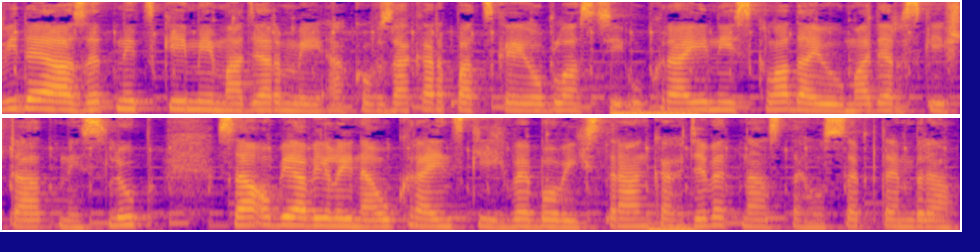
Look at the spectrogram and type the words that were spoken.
Videá s etnickými Maďarmi, ako v Zakarpatskej oblasti Ukrajiny skladajú maďarský štátny sľub, sa objavili na ukrajinských webových stránkach 19 septembra.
